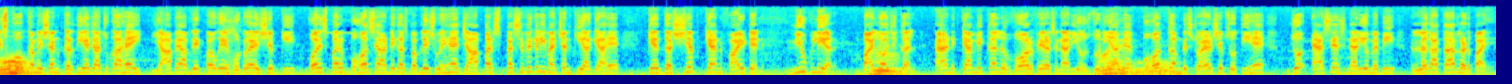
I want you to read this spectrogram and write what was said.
इसको कमीशन कर दिया जा चुका है। यहाँ पे आप देख पाओगे फ़ोटो है शिप की और इस पर बहुत से आर्टिकल्स पब्लिश हुए हैं जहाँ पर स्पेसिफिकली मेंशन किया गया है कि the ship can fight in nuclear biological and chemical warfare scenarios दुनिया में बहुत कम डिस्ट्रॉयर शिप्स होती हैं जो ऐसे सिनेरियो में भी लगातार लड़ पाए।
